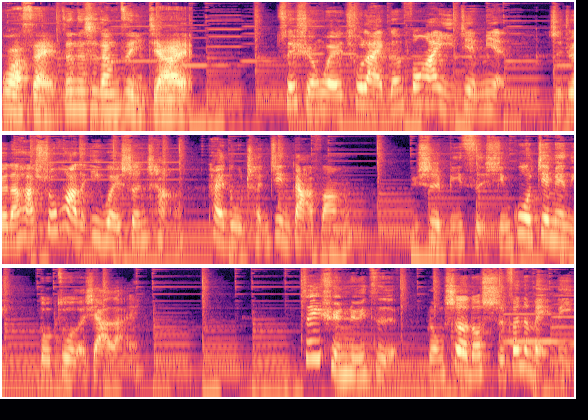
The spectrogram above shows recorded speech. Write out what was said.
哇塞，真的是当自己家哎。崔玄维出来跟风阿姨见面，只觉得她说话的意味深长，态度沉静大方，于是彼此行过见面礼，都坐了下来。这一群女子容色都十分的美丽，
